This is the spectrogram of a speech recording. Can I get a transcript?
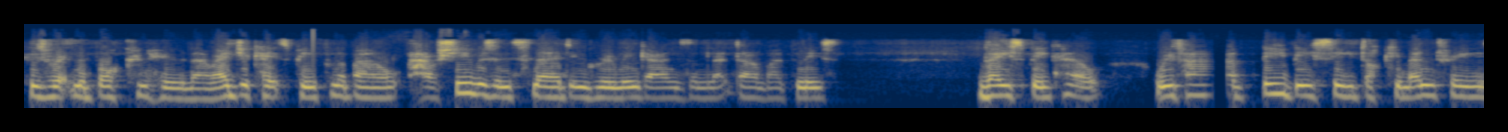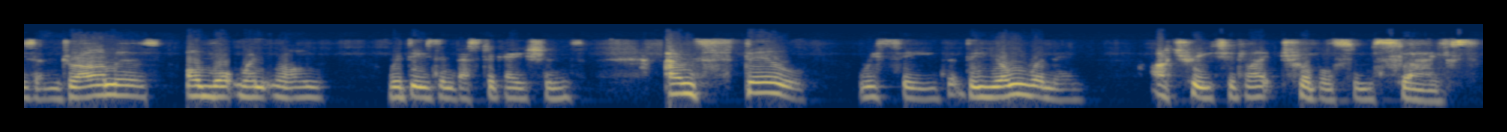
who's written a book and who now educates people about how she was ensnared in grooming gangs and let down by police. They speak out. We've had BBC documentaries and dramas on what went wrong with these investigations. And still, we see that the young women are treated like troublesome slags.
